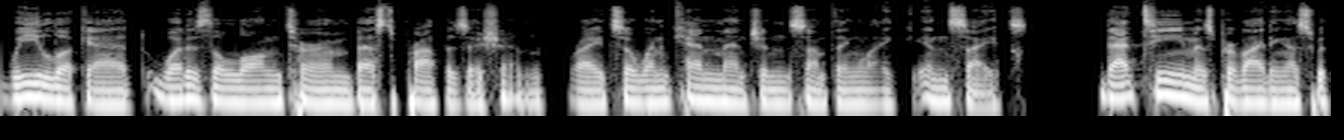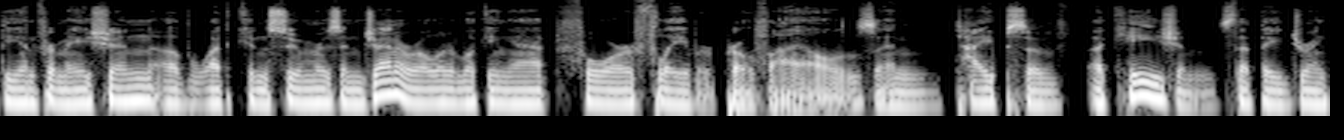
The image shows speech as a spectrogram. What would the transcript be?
We look at what is the long term best proposition, right? So when Ken mentioned something like insights, that team is providing us with the information of what consumers in general are looking at for flavor profiles and types of occasions that they drink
